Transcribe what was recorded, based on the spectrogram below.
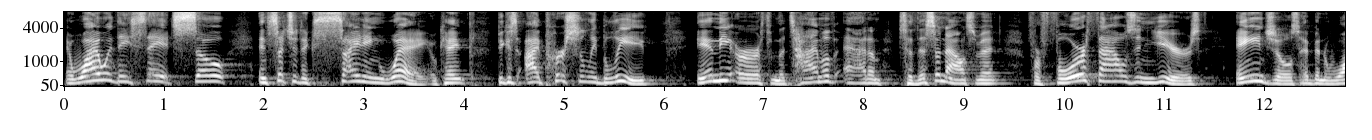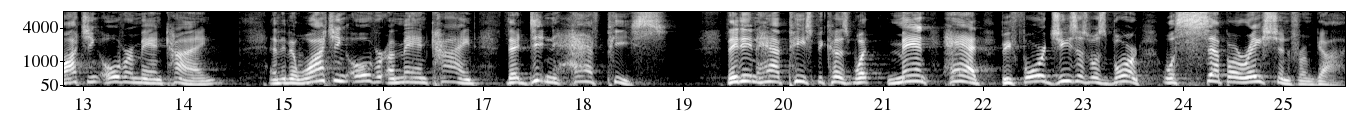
And why would they say it so in such an exciting way? Okay, because I personally believe in the earth from the time of Adam to this announcement for 4,000 years, angels have been watching over mankind, and they've been watching over a mankind that didn't have peace. They didn't have peace because what man had before Jesus was born was separation from God.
